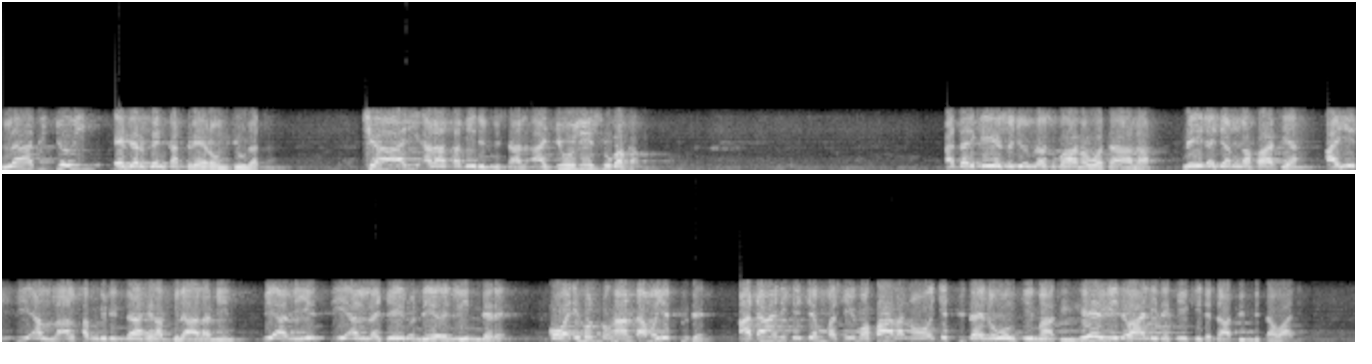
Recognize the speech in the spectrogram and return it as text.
Laabi joyi e ndeer 24 heure on juulata. Caari alaa sabilil misal a juuli suba kam addarike yeeso joomiraa subahanahu wa taala. Ndeyɗa jannga fatiha a yetti allah alhamdulillahi rabbil alamin. Wiya mi yetti allah jeyɗo nde e lindere. Ko waɗi hon ɗum haanɗamo yettude aɗaanike jemma simo faalano o ƴettitay no wonkimaaki heewi ɗo haaliɗe kiikiiɗe taa bimbi tawaɗi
